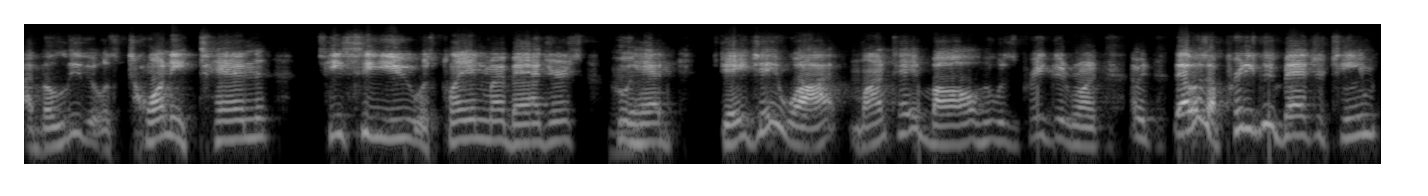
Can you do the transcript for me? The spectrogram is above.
I believe it was 2010. TCU was playing my Badgers, who mm-hmm. had J.J. Watt, Montee Ball, who was a pretty good run. I mean, that was a pretty good Badger team,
